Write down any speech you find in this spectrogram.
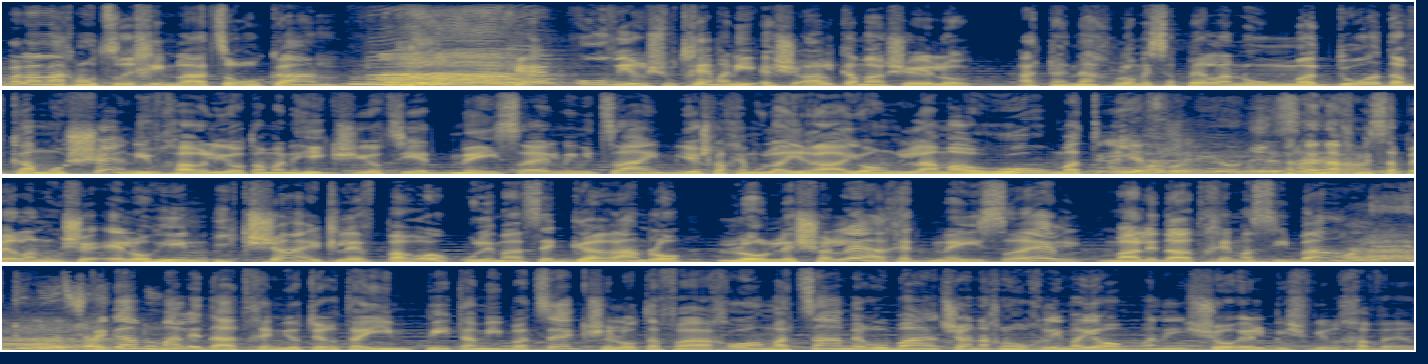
אבל אנחנו צריכים לעצור כאן. כן, וברשותכם אני אשאל כמה שאלות. התנ"ך לא מספר לנו מדוע דווקא משה נבחר להיות המנהיג שיוציא את בני ישראל ממצרים. יש לכם אולי רעיון למה הוא מתאים? התנ"ך מספר לנו שאלוהים הקשה את לב פרעה, ולמעשה גרם לו לא לשלח את בני ישראל. מה לדעתכם הסיבה? וגם מה לדעתכם יותר טעים, פיתה מבצק שלא טפח, או המצה המרובעת שאנחנו אוכלים היום? אני שואל בשביל חבר.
